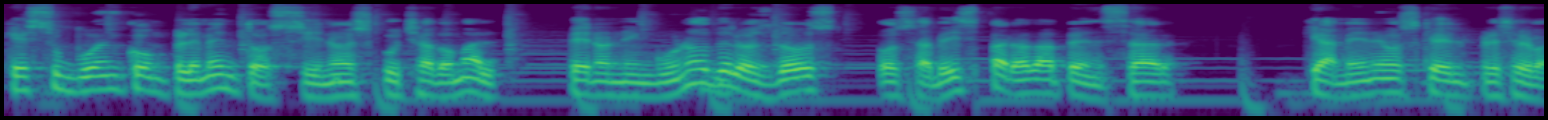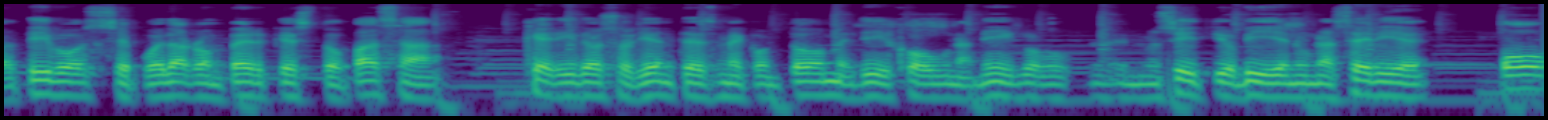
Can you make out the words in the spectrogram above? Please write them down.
que es un buen complemento, si no he escuchado mal, pero ninguno de los dos os habéis parado a pensar que a menos que el preservativo se pueda romper, que esto pasa, queridos oyentes, me contó, me dijo un amigo en un sitio, vi en una serie, o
